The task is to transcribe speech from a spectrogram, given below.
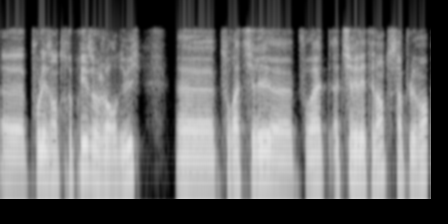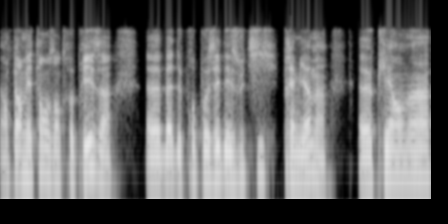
euh, pour les entreprises aujourd'hui. pour attirer pour attirer les talents tout simplement en permettant aux entreprises bah, de proposer des outils premium euh, clé en main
